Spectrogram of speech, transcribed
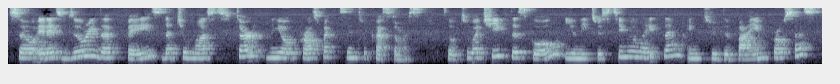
So it is during that phase that you must turn your prospects into customers. So to achieve this goal, you need to stimulate them into the buying process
